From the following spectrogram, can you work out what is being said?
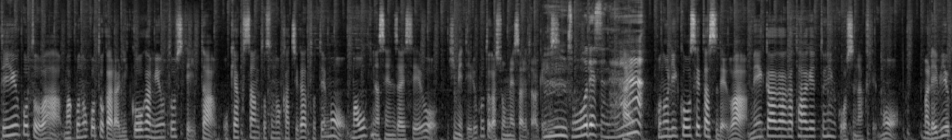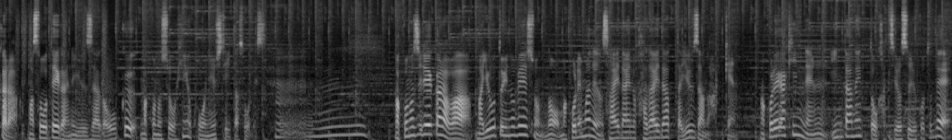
っていうことは、まあ、このことから利口が見落としていたお客さんとその価値がとても、まあ、大きな潜在性を秘めていることが証明されたわけです。うんそうですね、はい、このリコーセタスではメーカー側がターゲット変更しなくても、まあ、レビューから、まあ、想定外のユーザーが多く、まあ、この商品を購入していたそうです。うーんまあ、この事例からは、まあ、用途イノベーションの、まあ、これまでの最大の課題であったユーザーの発見、まあ、これが近年インターネットを活用することで、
